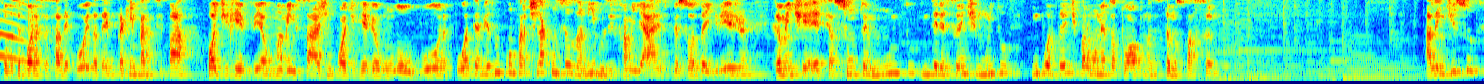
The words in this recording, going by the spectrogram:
Então você pode acessar depois, até para quem participar, pode rever alguma mensagem, pode rever algum louvor ou até mesmo compartilhar com seus amigos e familiares, pessoas da igreja. Realmente esse assunto é muito interessante, muito importante para o momento atual que nós estamos passando. Além disso,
